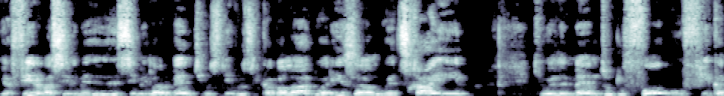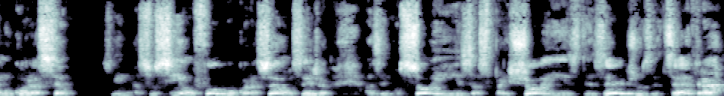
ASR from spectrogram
e afirma similarmente os livros de Kabbalah do Arizal, o Etz Chaim, que o elemento do fogo fica no coração. Sim, associam fogo ao coração, ou seja, as emoções, as paixões, desejos, etc.,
